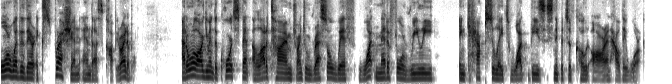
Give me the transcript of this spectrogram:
or whether they're expression and thus copyrightable. At oral argument, the court spent a lot of time trying to wrestle with what metaphor really encapsulates what these snippets of code are and how they work.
